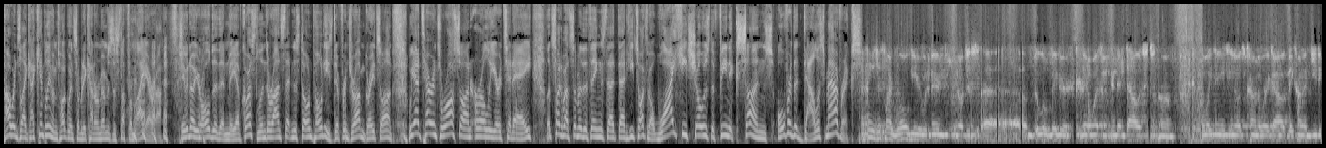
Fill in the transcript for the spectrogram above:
Howard's like, I can't believe I'm talking with somebody who kind of remembers the stuff from my era, even though you're older than me. Of course, Linda Ronstadt and the Stone Poneys, different drum, great song. We had Terrence Ross on earlier today. Let's talk about some of the things that, that he talked about. Why he chose the Phoenix Suns over the Dallas Mavericks. I think it's just my role here would have been, you know, just uh, a little bigger than it was in, in Dallas. Um, the way things, you know, it's kind of work out, they kind of needed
